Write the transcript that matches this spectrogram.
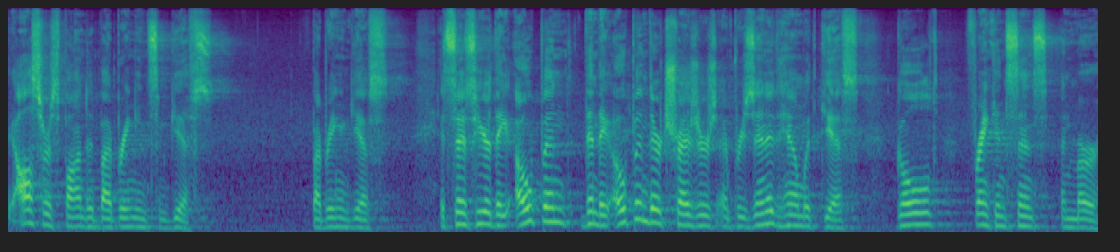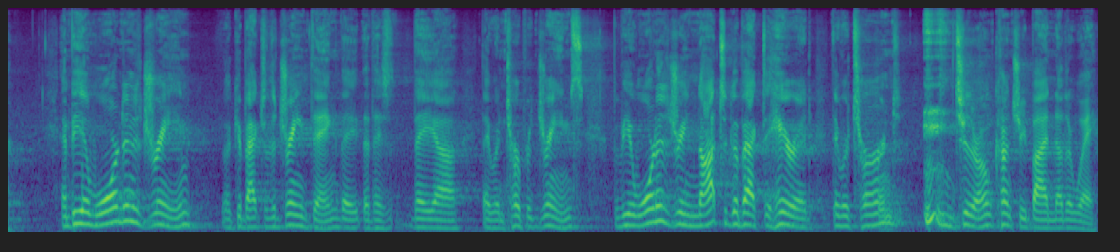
they also responded by bringing some gifts. By bringing gifts. It says here, they opened, then they opened their treasures and presented him with gifts gold, frankincense, and myrrh. And being warned in a dream We'll get back to the dream thing. They, they, they, uh, they would interpret dreams. But being warned in the dream not to go back to Herod, they returned to their own country by another way,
